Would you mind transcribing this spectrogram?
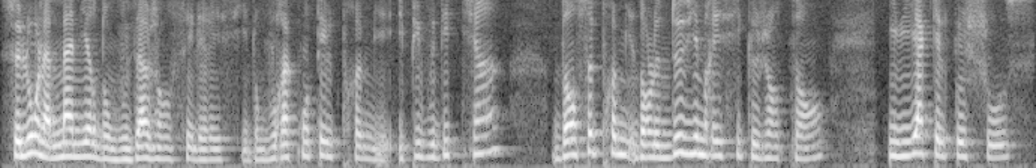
selon la manière dont vous agencez les récits, donc vous racontez le premier, et puis vous dites, tiens, dans, ce premier, dans le deuxième récit que j'entends, il y a quelque chose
